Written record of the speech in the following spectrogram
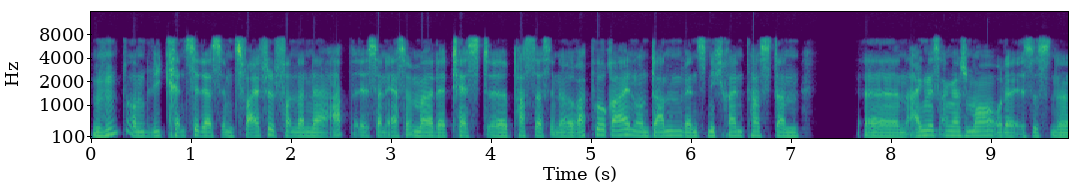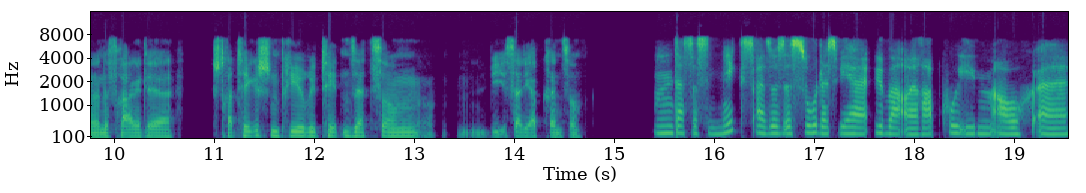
Mhm. Und wie grenzt ihr das im Zweifel voneinander ab? Ist dann erst immer der Test, äh, passt das in Eurapo rein und dann, wenn es nicht reinpasst, dann äh, ein eigenes Engagement oder ist es eine, eine, Frage der strategischen Prioritätensetzung? Wie ist da die Abgrenzung? Hm, das ist ein Mix. Also es ist so, dass wir über Eurapco eben auch äh,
